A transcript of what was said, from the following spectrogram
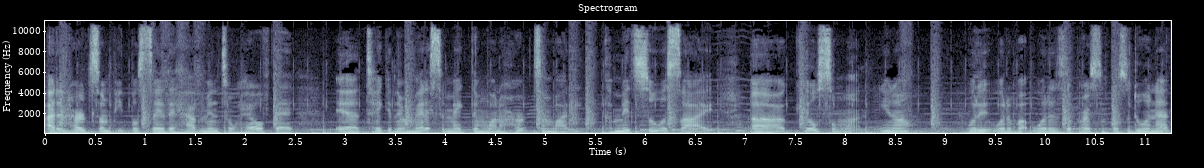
I didn't heard some people say they have mental health that uh, taking their medicine make them want to hurt somebody, commit suicide, uh, kill someone. You know, what it, what about what is the person supposed to do in that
